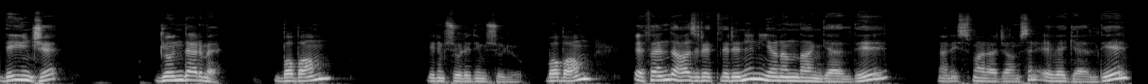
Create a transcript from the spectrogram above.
deyince gönderme. Babam benim söylediğimi söylüyor. Babam Efendi Hazretlerinin yanından geldi. Yani İsmail Ağa Camisi'nin eve geldi.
